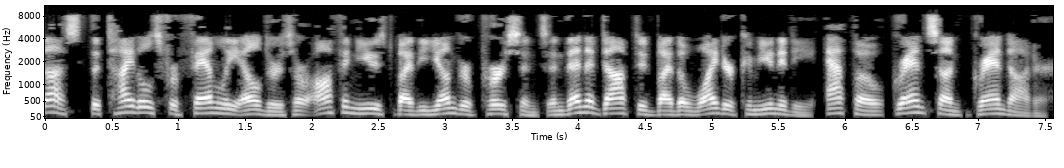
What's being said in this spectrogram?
Thus, the titles for family elders are often used by the younger persons and then adopted by the wider community, apo, grandson, granddaughter.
